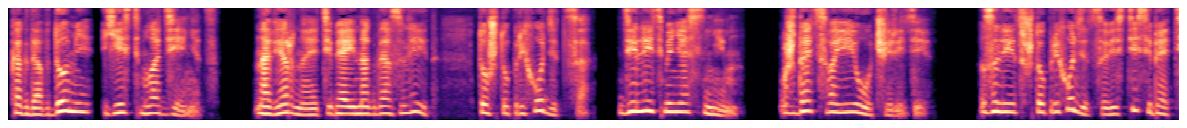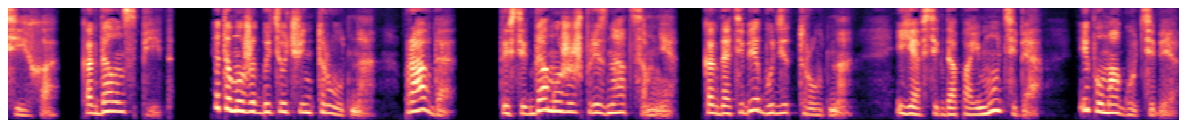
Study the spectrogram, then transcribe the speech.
когда в доме есть младенец. Наверное, тебя иногда злит то, что приходится делить меня с ним, ждать своей очереди. Злит, что приходится вести себя тихо, когда он спит. Это может быть очень трудно, правда? Ты всегда можешь признаться мне, когда тебе будет трудно, и я всегда пойму тебя и помогу тебе.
